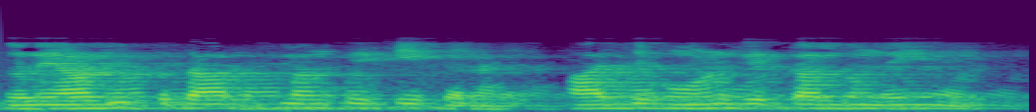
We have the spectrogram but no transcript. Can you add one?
ਦੁਨਿਆਵੀ ਪਦਾਰਥ ਮੰਗ ਕੇ ਕੀ ਕਰਾਂ? ਅੱਜ ਹੋਣਗੇ ਕੱਲ ਨੂੰ ਨਹੀਂ ਹੋਣਗੇ।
